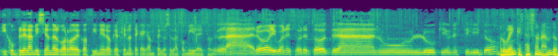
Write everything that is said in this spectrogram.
Y cumple la misión del gorro de cocinero, que es que no te caigan pelos en la comida y todo eso. Claro, y bueno, y sobre todo te dan un look y un estilito. Rubén, ¿qué está sonando?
